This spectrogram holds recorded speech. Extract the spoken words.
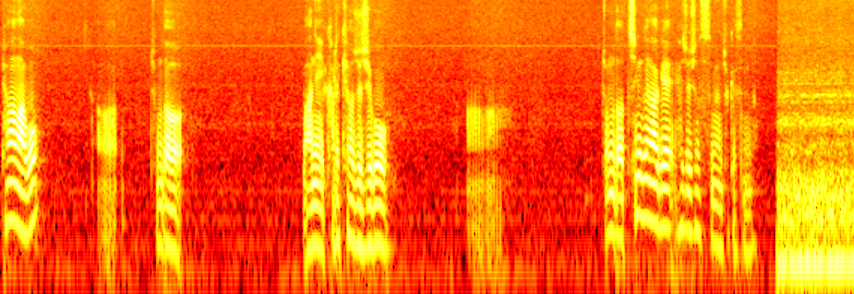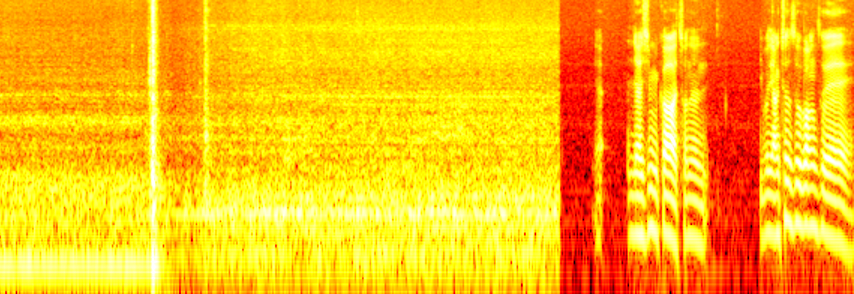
편안하고 어, 좀 더 많이 가르쳐 주시고 어, 좀 더 친근하게 해주셨으면 좋겠습니다. 안녕하십니까. 저는 이번 양천 소방서에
